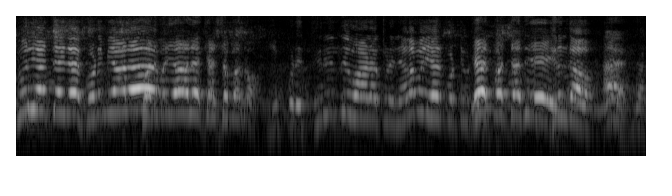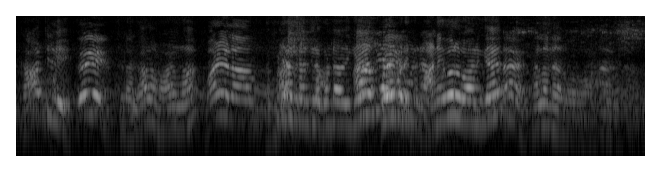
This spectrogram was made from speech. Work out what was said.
துரியம் செய்த கொடுமையால கொடுமையாலே கஷ்டப்படுறோம். இப்படி திரிந்து வாழக்கூடிய நிலைமை ஏற்பட்டு. ஏற்பட்டது. இருந்தாலும் இந்த காட்டிலே சில காலம் வாழலாம். வாழலாம். அப்படியே கொண்டாதீங்க. அனைவரும் வாருங்க. நல்ல நேரம் வரும்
